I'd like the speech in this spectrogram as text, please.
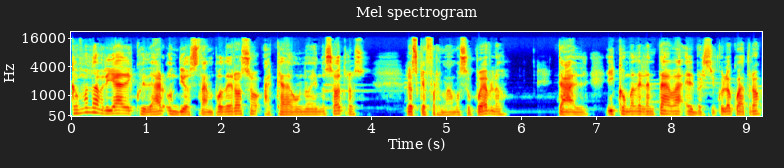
¿Cómo no habría de cuidar un Dios tan poderoso a cada uno de nosotros, los que formamos su pueblo? Tal y como adelantaba el versículo 4,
